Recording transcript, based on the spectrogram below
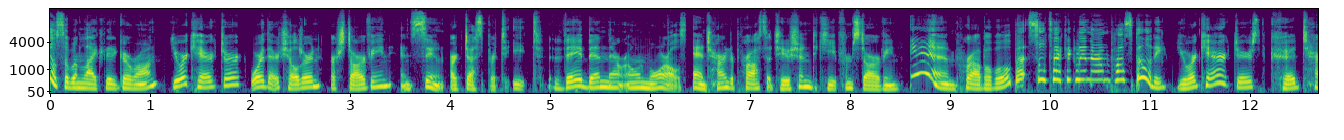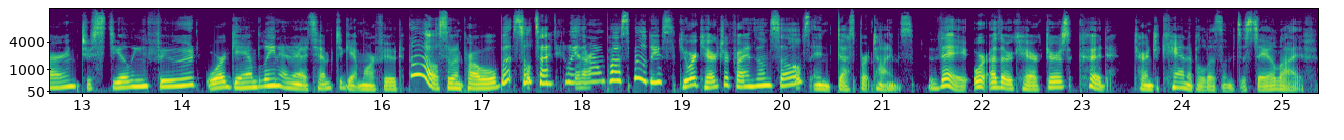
Also unlikely to go wrong, your character or their children are starving and soon are desperate to eat. They bend their own morals and turn to prostitution to keep from starving. Improbable, but still technically in their own possibility. Your characters could turn to stealing food or gambling in an attempt to get more food. Also improbable, but still technically in their own possibilities. Your character finds themselves in desperate times. They or other characters could turn to cannibalism to stay alive.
